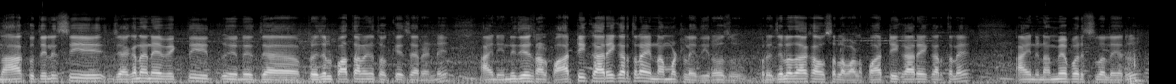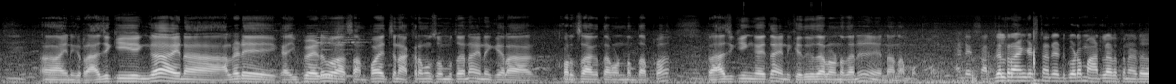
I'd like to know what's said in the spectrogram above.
నాకు తెలిసి జగన్ అనే వ్యక్తి ప్రజలు ప్రజల పాతాలని తొక్కేశారండి. ఆయన ఎన్ని చేసిన వాళ్ళ పార్టీ కార్యకర్తలు ఆయన నమ్మట్లేదు ఈరోజు. ప్రజల దాకా అవసరం వాళ్ళ పార్టీ కార్యకర్తలే ఆయన నమ్మే పరిస్థితిలో లేరు. ఆయనకి రాజకీయంగా ఆయన ఆల్రెడీ అయిపోయాడు. ఆ సంపాదించిన అక్రమ సొమ్ముతోనే ఆయనకి ఇలా కొనసాగుతూ ఉండడం తప్ప రాజకీయంగా అయితే ఆయనకి ఎదుగుదల ఉండదని నా నమ్మకం. అంటే సజ్జల రామకృష్ణారెడ్డి కూడా మాట్లాడుతున్నాడు.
